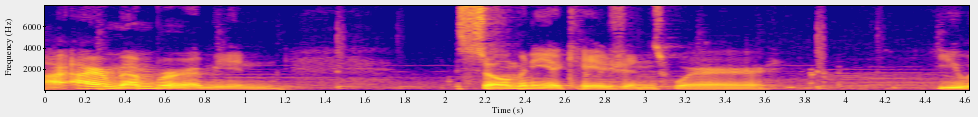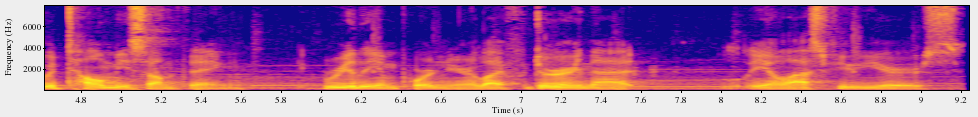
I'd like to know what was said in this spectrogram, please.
I, I remember, I mean, so many occasions where you would tell me something really important in your life during that you know, last few years,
